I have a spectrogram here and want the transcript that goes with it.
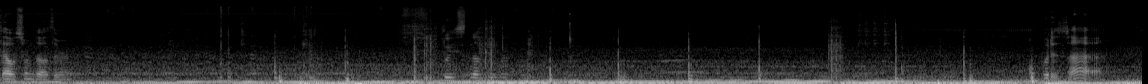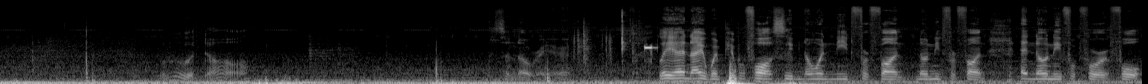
That was from the other room. Please, nothing, nothing. What is that? Ooh, a doll. There's a note right here. Late at night, when people fall asleep, no one need for fun, no need for fun, and no need for, for full.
